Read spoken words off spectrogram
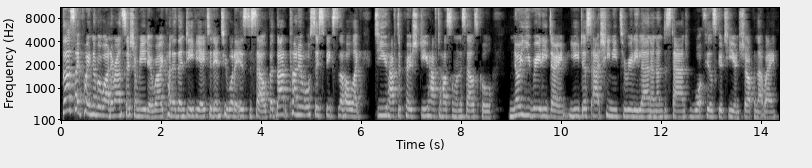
That's like point number one around social media, where I kind of then deviated into what it is to sell. But that kind of also speaks to the whole like, do you have to push? Do you have to hustle on a sales call? No, you really don't. You just actually need to really learn and understand what feels good to you and show up in that way.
